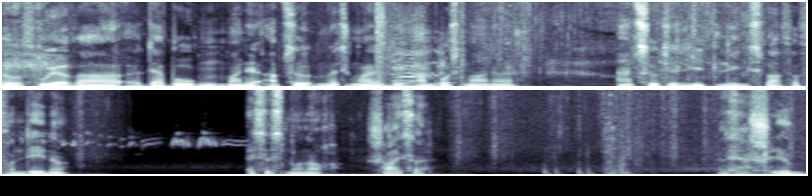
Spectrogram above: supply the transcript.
Also früher war der Bogen meine absolute, beziehungsweise die Armbrust meine absolute Lieblingswaffe von denen. Es ist nur noch scheiße. Das ist ja schlimm.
